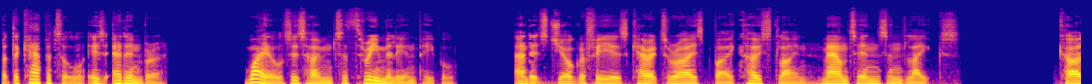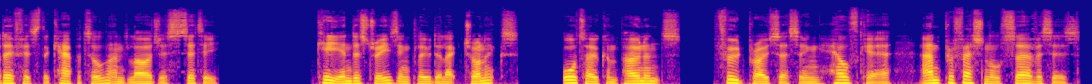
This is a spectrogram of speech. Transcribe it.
but the capital is Edinburgh. Wales is home to 3 million people, and its geography is characterised by coastline, mountains and lakes. Cardiff is the capital and largest city. Key industries include electronics, auto components, food processing, healthcare and professional services.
